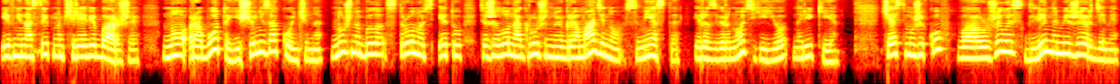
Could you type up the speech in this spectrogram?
и в ненасытном чреве баржи, но работа еще не закончена. Нужно было стронуть эту тяжело нагруженную громадину с места и развернуть ее на реке. Часть мужиков вооружилась длинными жердями,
